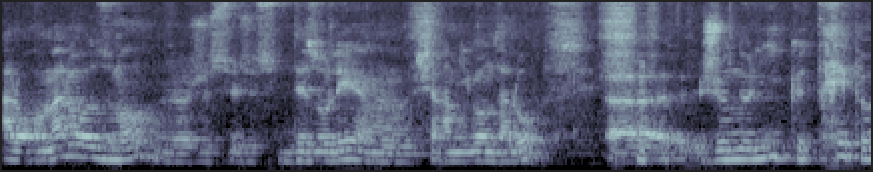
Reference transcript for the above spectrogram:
Alors malheureusement, je, je suis, je suis désolé, hein, cher ami Gonzalo, euh, je ne lis que très peu,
